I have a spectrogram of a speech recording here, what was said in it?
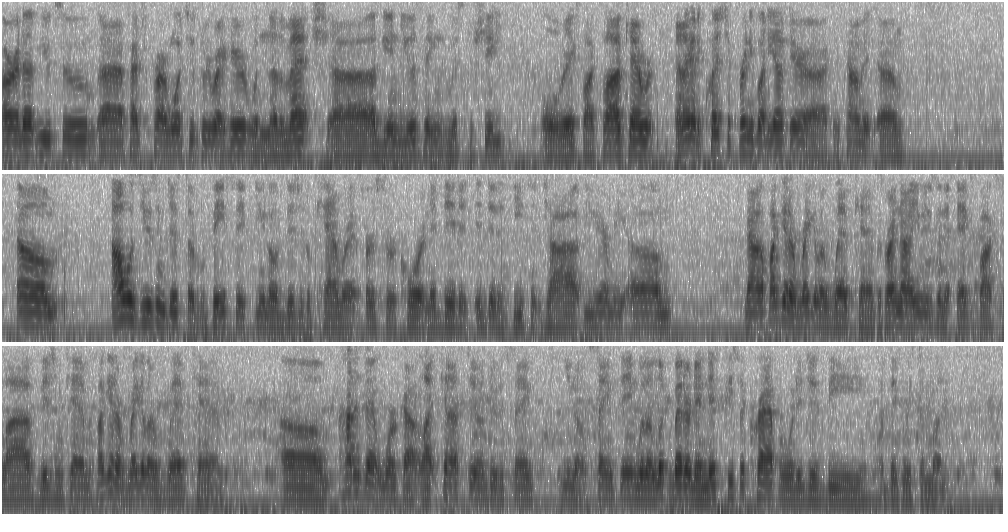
Alright up YouTube, uh, Patrick Pryor 123 right here with another match. Uh, again using Mr. Shitty over Xbox Live camera. And I got a question for anybody out there, uh, I can comment. Um, um, I was using just a basic, you know, digital camera at first to record and it did it, it did a decent job, you hear me? Um, now if I get a regular webcam, because right now I'm using an Xbox Live Vision Cam, if I get a regular webcam, um, how does that work out? Like, can I still do the same, you know, same thing? Will it look better than this piece of crap, or would it just be a big waste of money?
